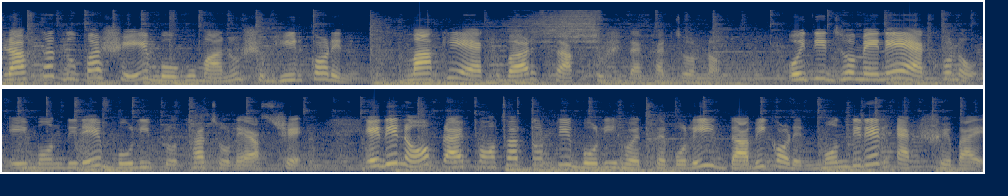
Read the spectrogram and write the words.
রাস্তার দুপাশে বহু মানুষ ভিড় করেন। মাকে একবার চাক্ষুষ দেখার জন্য। ঐতিহ্য মেনে এখনও এই মন্দিরে বলি প্রথা চলে আসছে। এদিনও প্রায় পঁচাত্তরটি বলি হয়েছে বলেই দাবি করেন মন্দিরের এক সেবায়।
